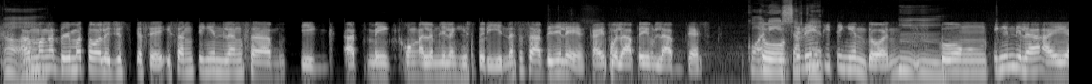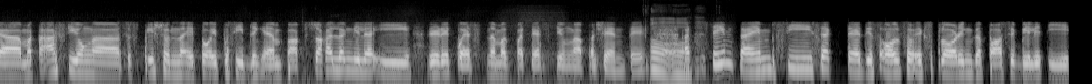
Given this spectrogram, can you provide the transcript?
Oo. Ang mga dermatologist kasi, isang tingin lang sa butig at may kung alam nilang history, nasasabi nila eh, kahit wala pa yung lab test. Kung ano yung so, sila yung sakit. titingin doon. Kung tingin nila ay ah, mataas yung ah, suspicion na ito ay posibleng MPOX, saka lang nila i-request na magpa-test yung ah, pasyente. Oo. At the same time, si SecTed is also exploring the possibility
